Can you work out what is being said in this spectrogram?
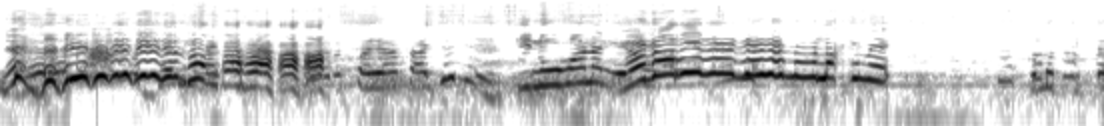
Meron pa yata dyan eh. Kinuha ng Yun, oh, rin, rin, rin, rin, malaki na. Huwag ka magkita,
